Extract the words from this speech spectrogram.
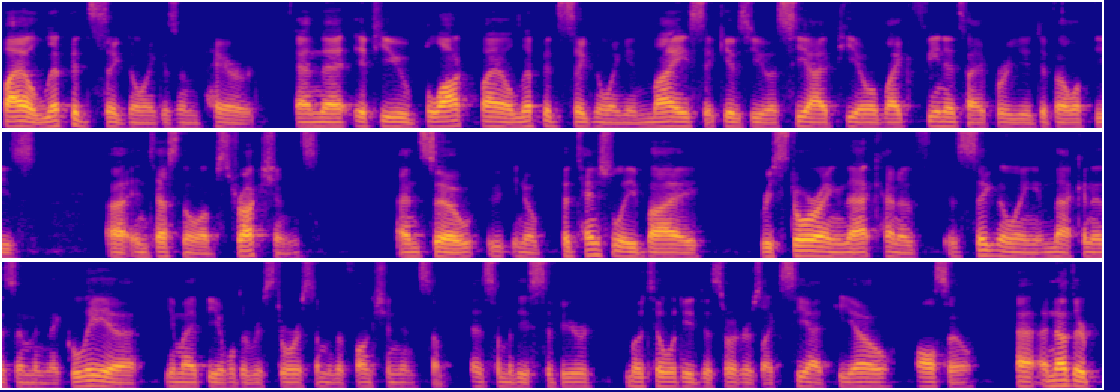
biolipid signaling is impaired. And that if you block biolipid signaling in mice, it gives you a CIPO like phenotype where you develop these uh, intestinal obstructions. And so, you know, potentially by restoring that kind of signaling mechanism in the glia, you might be able to restore some of the function in some, in some of these severe motility disorders like CIPO also. Uh, another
